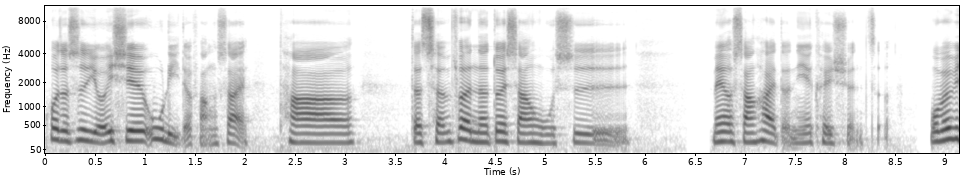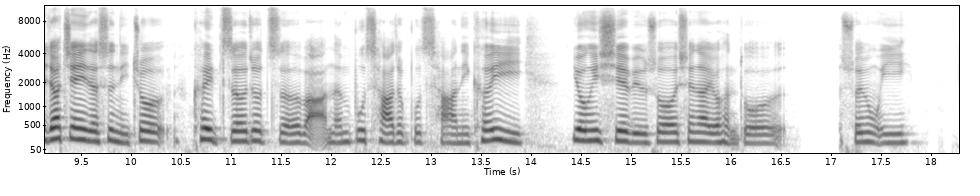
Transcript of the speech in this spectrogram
或者是有一些物理的防晒，它的成分呢对珊瑚是没有伤害的，你也可以选择。我们比较建议的是，你就可以遮就遮吧，能不擦就不擦。你可以用一些，比如说现在有很多水母衣、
